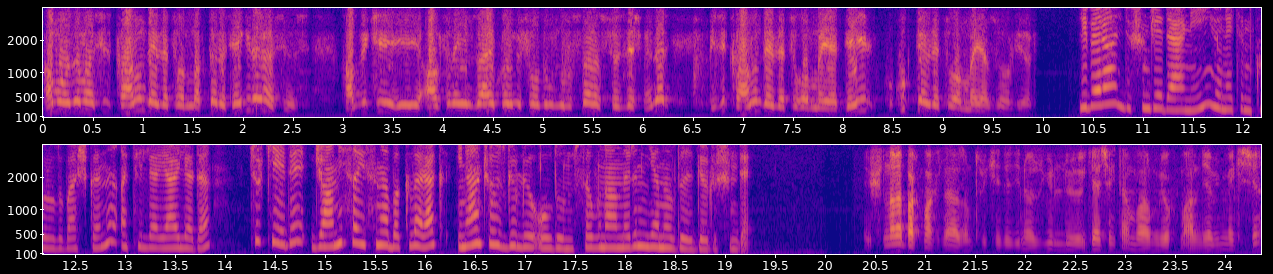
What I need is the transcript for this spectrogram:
Ama o zaman siz kanun devleti olmaktan öteye gidemezsiniz. Halbuki e, altına imzayı koymuş olduğumuz uluslararası sözleşmeler bizi kanun devleti olmaya değil, hukuk devleti olmaya zorluyor. Liberal Düşünce Derneği Yönetim Kurulu Başkanı Atilla Yayla da Türkiye'de cami sayısına bakılarak inanç özgürlüğü olduğunu savunanların yanıldığı görüşünde. Şunlara bakmak lazım Türkiye'de din özgürlüğü gerçekten var mı yok mu anlayabilmek için.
